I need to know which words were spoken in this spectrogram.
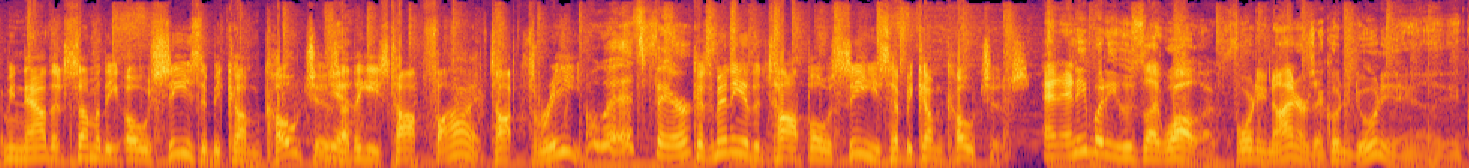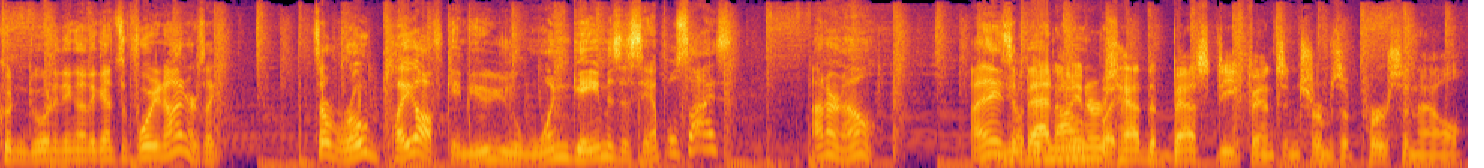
I mean now that some of the OCs have become coaches, Yeah. I think he's top 5, top 3. Okay, that's fair. Cuz many of the top OCs have become coaches. And anybody who's like, well, 49ers, I couldn't do anything. I couldn't do anything against the 49ers. Like, it's a road playoff game. You use one game as a sample size? I don't know. I think it's You a bad the move, Niners but- had the best defense in terms of personnel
